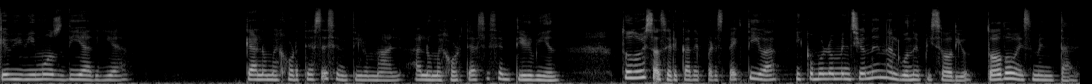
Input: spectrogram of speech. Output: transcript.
que vivimos día a día, que a lo mejor te hace sentir mal, a lo mejor te hace sentir bien. Todo es acerca de perspectiva y como lo mencioné en algún episodio, todo es mental.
